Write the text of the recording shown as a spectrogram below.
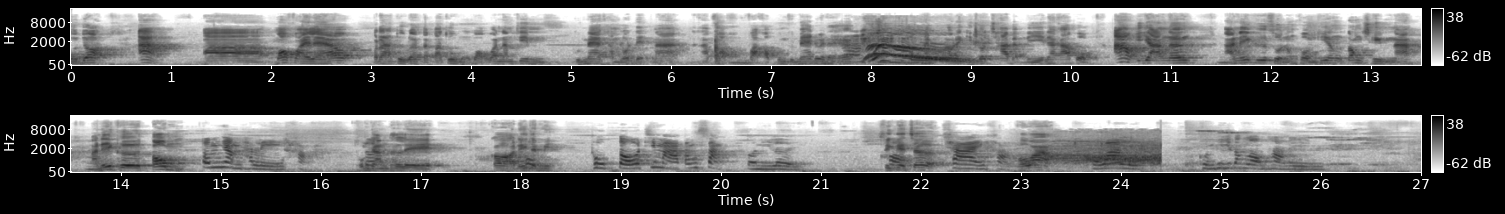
สุดยอดอะอ่าหม้อไฟแล้วปลาทูแล้วแต่ปลาทูผมบอกว่าน้ำจิ้ม คุณแม่ทำรสเด็ดมากนะครับฝากฝากขอบคุณคุณแม่ด้วยนะครับให้พวกเราได้กินรสชาติแบบนี้นะครับผมอ้าวอีกอย่างหนึ่งอันนี้คือส่วนของผมที่ต้องต้องชิมนะ อันนี้คือต้มต้มยำทะเลค่ะ ต้มยำทะเล ก็อันนี้จะมีทุกโต๊ะที่มาต้องสั่งตัวนี้เลยซิกเนเจอร์ ใช่ค่ะ เพราะว่าเพราะว่ารสคุณพี่ต้องลองทานเอง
